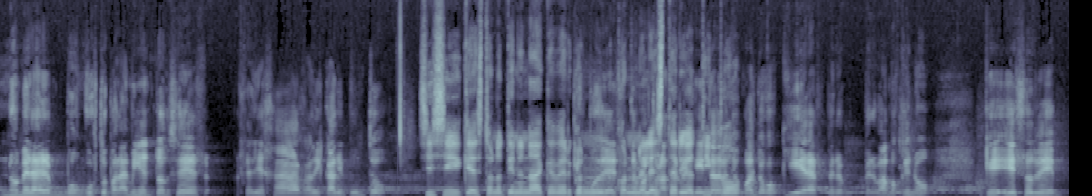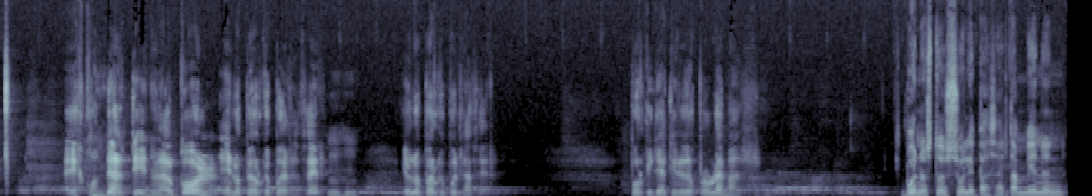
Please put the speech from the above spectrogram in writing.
no me da buen gusto para mí. Entonces se deja radical y punto. Sí, sí, que esto no tiene nada que ver Que con, con el estereotipo. cuando quieras, pero, pero vamos que no. Que eso de esconderte en el alcohol es lo peor que puedes hacer. Ujú. Es lo peor que puedes hacer. Porque ya tienes dos problemas. Bueno, esto suele pasar también en,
